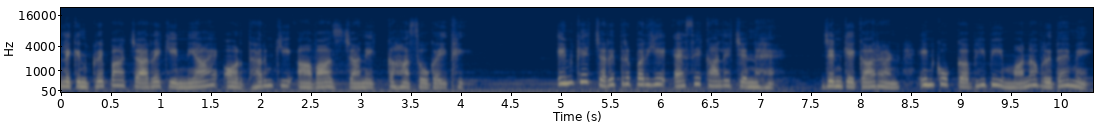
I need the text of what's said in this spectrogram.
लेकिन कृपाचार्य की न्याय और धर्म की आवाज़ जाने कहाँ सो गई थी। इनके चरित्र पर ये ऐसे काले चिन्ह हैं जिनके कारण इनको कभी भी मानव हृदय में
